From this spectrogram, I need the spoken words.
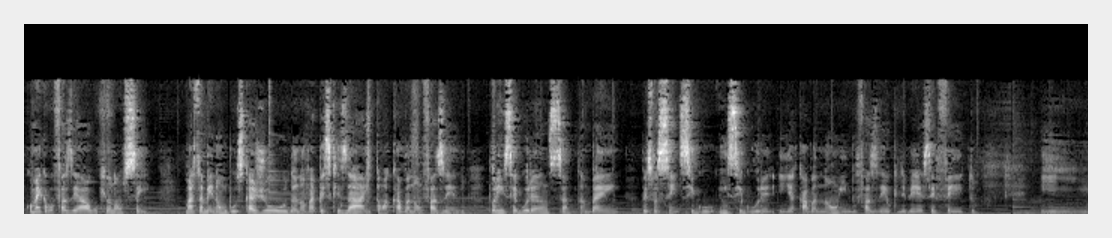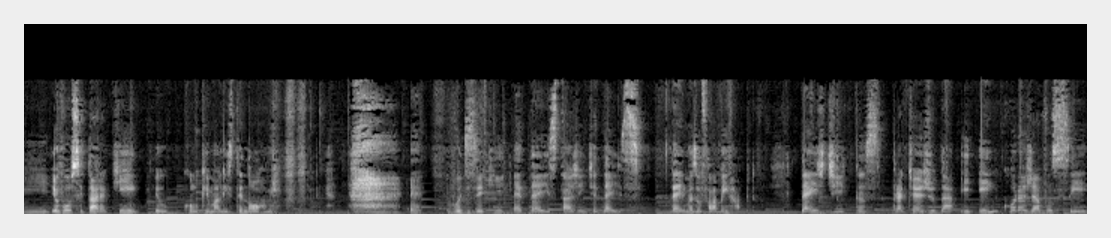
como é que eu vou fazer algo que eu não sei? Mas também não busca ajuda, não vai pesquisar, então acaba não fazendo por insegurança também. A pessoa se sente insegura e acaba não indo fazer o que deveria ser feito. E eu vou citar aqui, eu coloquei uma lista enorme. é, eu vou dizer que é 10, tá, gente? É 10. 10 mas eu vou falar bem rápido. 10 dicas para te ajudar e encorajar você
